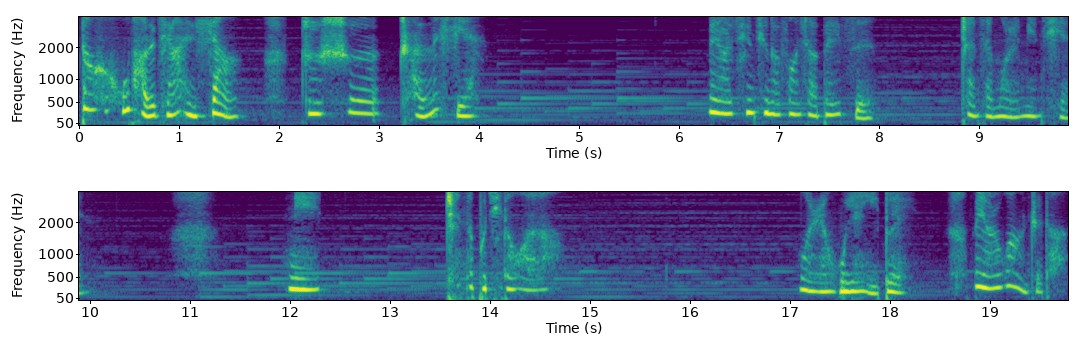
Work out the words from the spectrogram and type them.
倒和虎跑的泉很像，只是沉了些。媚儿轻轻的放下杯子，站在默人面前。你真的不记得我了？默然无言以对，媚儿望着他，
